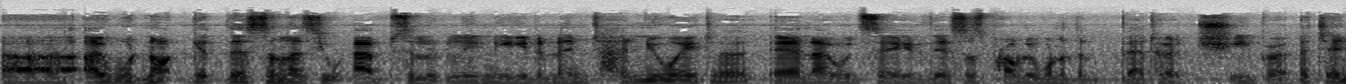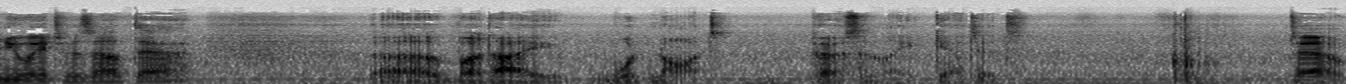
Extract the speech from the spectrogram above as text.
Uh, I would not get this unless you absolutely need an attenuator, and I would say this is probably one of the better, cheaper attenuators out there. Uh, but I would not personally get it. So,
